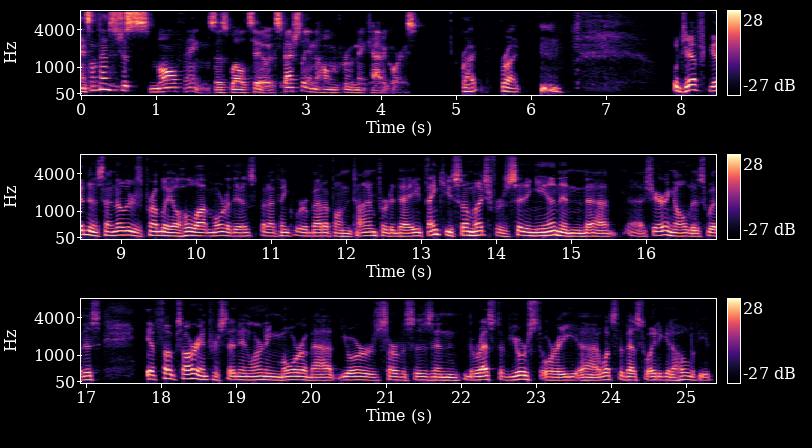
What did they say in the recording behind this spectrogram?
And sometimes it's just small things as well too especially in the home improvement categories. Right, right. well, Jeff, goodness, I know there's probably a whole lot more to this, but I think we're about up on time for today. Thank you so much for sitting in and uh, uh, sharing all this with us. If folks are interested in learning more about your services and the rest of your story, uh, what's the best way to get a hold of you?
